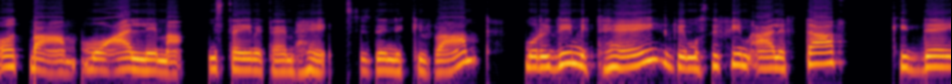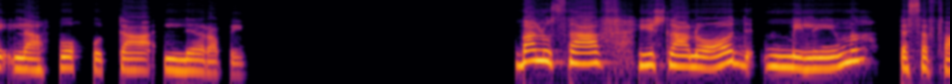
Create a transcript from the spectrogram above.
עוד פעם, מועלמה מסתיימת עם ה' שזה נקבה, מורידים את ה' ומוסיפים א' ת' כדי להפוך אותה לרבים. בנוסף יש לנו עוד מילים בשפה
